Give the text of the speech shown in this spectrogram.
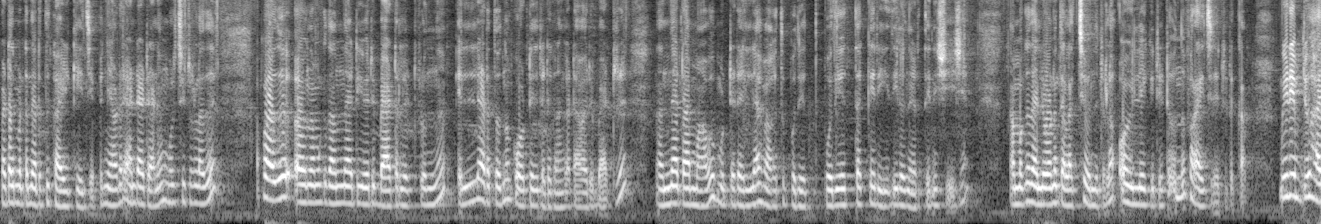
പെട്ടെന്ന് പെട്ടെന്ന് എടുത്ത് കഴിക്കുകയും ചെയ്യും. അപ്പം ഞാൻ അവിടെ രണ്ടായിട്ടാണ് മുറിച്ചിട്ടുള്ളത്. അപ്പോൾ അത് നമുക്ക് നന്നായിട്ട് ഈ ഒരു ബാറ്ററിൽ ഇട്ടിട്ടൊന്ന് എല്ലായിടത്തൊന്നും കോട്ട് ചെയ്തിട്ടെടുക്കണം കേട്ടോ ആ ഒരു ബാറ്റർ നന്നായിട്ട് ആ മാവ് മുട്ടയുടെ എല്ലാ ഭാഗത്തും പൊതിയ പൊതിയത്തക്ക രീതിയിലൊന്ന് എടുത്തതിന് ശേഷം നമുക്ക് നല്ലോണം തിളച്ച് വന്നിട്ടുള്ള ഓയിലിലേക്ക് ഇട്ടിട്ട് ഒന്ന് ഫ്രൈ ചെയ്തിട്ടെടുക്കാം. മീഡിയം ടു ഹൈ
